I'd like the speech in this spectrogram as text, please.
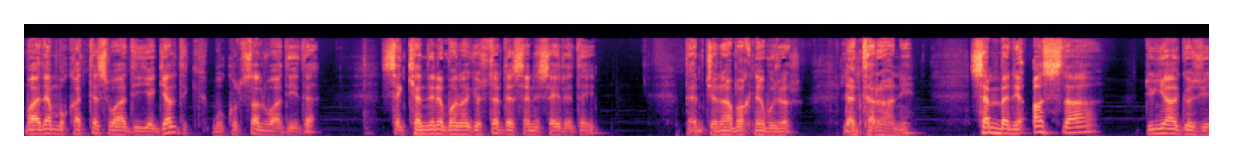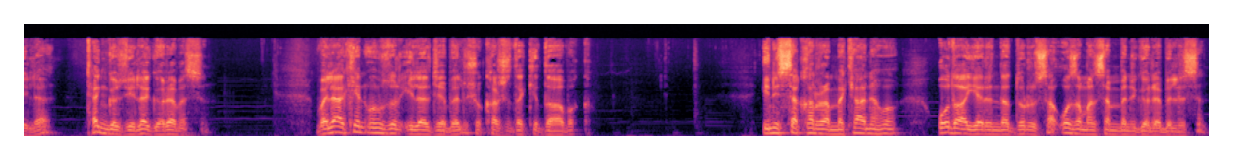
Madem mukaddes vadiye geldik, bu kutsal vadide sen kendini bana göster de seni seyredeyim. Ben Cenab-ı Hak ne buyuruyor? Lenterani. Sen beni asla dünya gözüyle, ten gözüyle göremezsin. Velakin unzur ilel cebeli şu karşıdaki dağa bak. İn istekarra mekanehu o da yerinde durursa o zaman sen beni görebilirsin.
